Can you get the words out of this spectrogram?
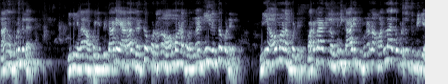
நாங்க கொடுக்கல. இல்லைங்களா? அப்ப இதுக்காக யாராவது வெக்கப்படணும் அவமானப்படணும்னா நீ வெக்கப்படு நீ அவமானப்படு. வரலாற்றுல வந்து நீ காரிக்கு போனா நான் மல்லாக்கப்படுத்து துப்பிக்க.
